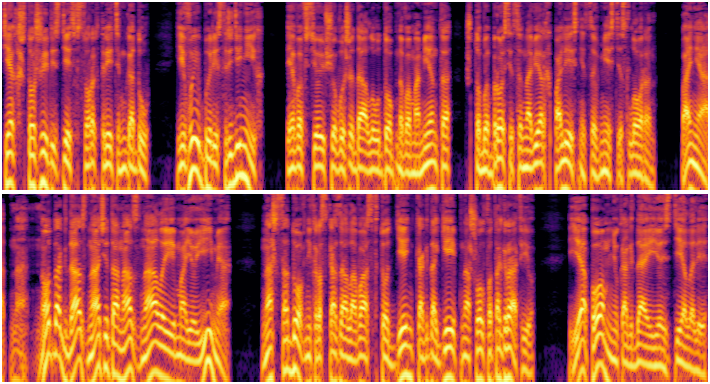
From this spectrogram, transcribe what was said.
тех, что жили здесь в 43-м году. И вы были среди них. Эва все еще выжидала удобного момента, чтобы броситься наверх по лестнице вместе с Лорен. «Понятно. Но тогда, значит, она знала и мое имя. Наш садовник рассказал о вас в тот день, когда Гейб нашел фотографию. Я помню, когда ее сделали.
